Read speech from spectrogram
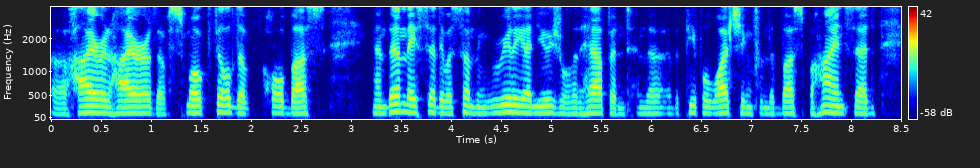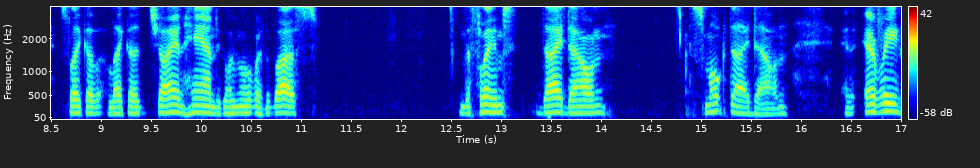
uh, higher and higher. The smoke filled the whole bus and then they said there was something really unusual that happened, and the, the people watching from the bus behind said it's like a like a giant hand going over the bus. The flames died down, smoke died down, and every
